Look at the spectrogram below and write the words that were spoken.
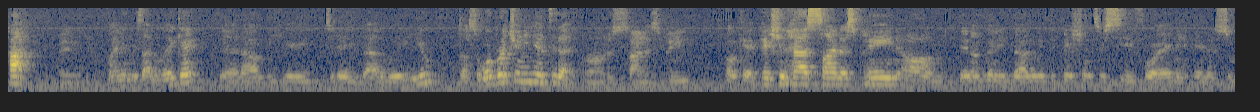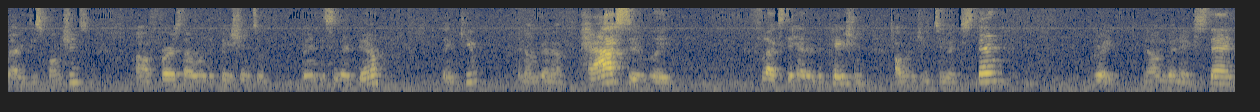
Hi, my name is Adeleke, and I'll be here today evaluating you. Uh, so what brought you in here today? Um, just sinus pain. Okay, patient has sinus pain, um, then I'm going to evaluate the patient to see for any, any somatic dysfunctions. Uh, first, I want the patient to bend his neck down. Thank you. And I'm going to passively flex the head of the patient. I want you to extend. Great. Now I'm going to extend.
